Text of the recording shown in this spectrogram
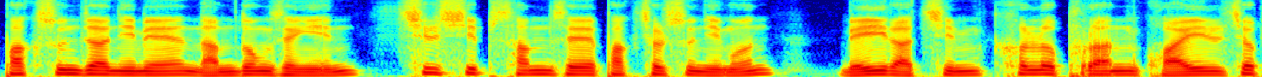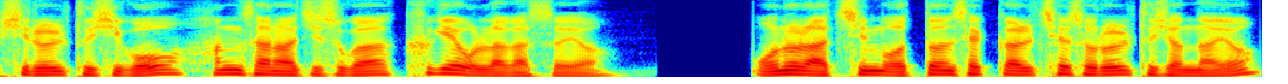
박순자님의 남동생인 73세 박철수님은 매일 아침 컬러풀한 과일 접시를 드시고 항산화 지수가 크게 올라갔어요. 오늘 아침 어떤 색깔 채소를 드셨나요?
